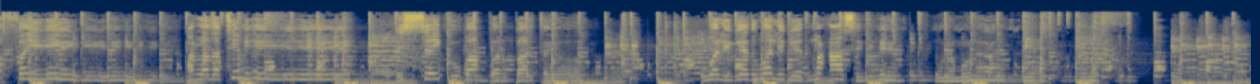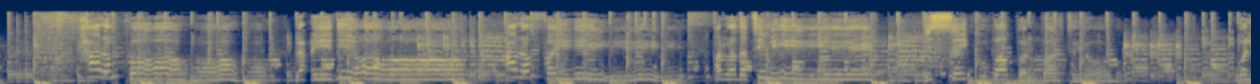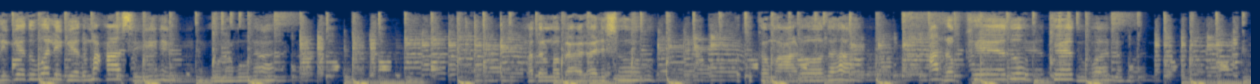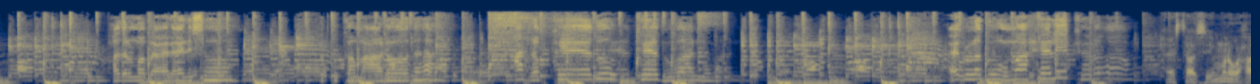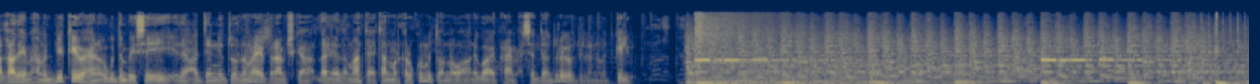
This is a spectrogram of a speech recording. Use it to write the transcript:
carafay arlada timi isay kuba barbaartayo weligeed weligeed macaasi xaramko la ciidiyo carafay arlada timi isay kuba barbaartayo. Weligeed weligeed macaasi hadal maba celceliso dadku ka macadhooda carabkeedu keedu waano hadal maba celceliso dadku ka macadhooda carabkeedu keedu waano ceeb laguma heli karo. Heestaasi muna waxaa qaaday maxamed bikey waxaana ugu dambeysay idaacaddeenni duurnimo ee barnaamijka dhalinyarada maanta. Ee taan mar kale kulmi doonno waa anigoo ibraahim xasan daanduray oo dila nabadgelyo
